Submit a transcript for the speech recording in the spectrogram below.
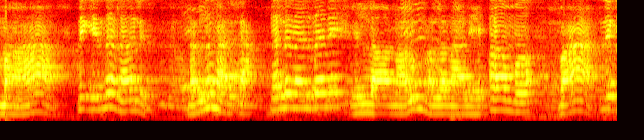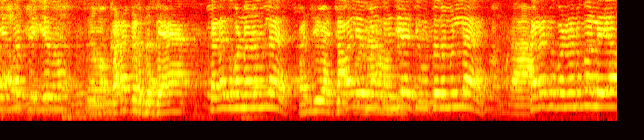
அம்மா இன்னைக்கு என்ன நாள்? நல்ல நாள் தான் நல்ல நாள் தானே? எல்லா நாளும் நல்ல நாளே. ஆமா. அம்மா இன்னைக்கு என்ன செய்யணும்? நம்ம கணக்கு எடுத்துட்டேன். கணக்கு பண்ணணும்ல? கஞ்சி காய்ச்சி காளியம்மன் கஞ்சி ஆச்சு ஊத்தணும்ல? கணக்கு பண்ணணுமா இல்லையா?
